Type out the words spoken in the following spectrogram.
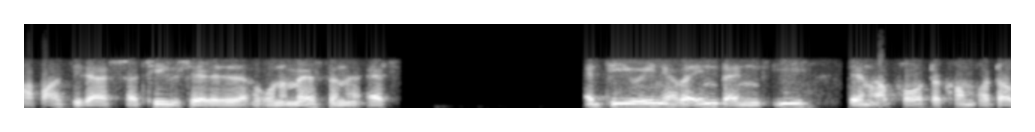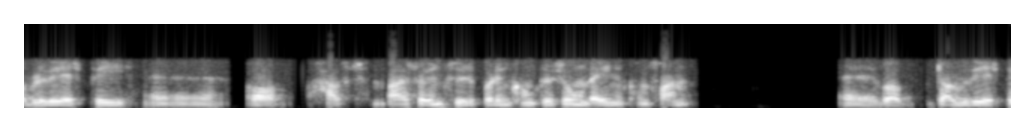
har bragt i deres artikelserie under masterne, at at de jo egentlig har været indblandet i den rapport, der kom fra WSP, øh, og haft meget stor indflydelse på den konklusion, der egentlig kom frem, øh, hvor WSP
